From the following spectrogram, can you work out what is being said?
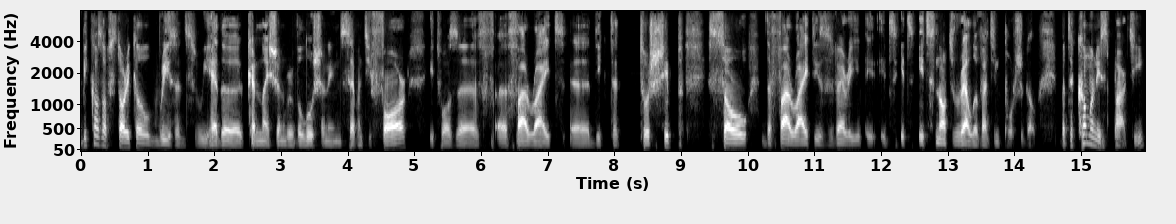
Because of historical reasons. We had a Carnation Revolution in 74. It was a, a far right dictator dictatorship. So the far right is very it's it's it's not relevant in Portugal. But the Communist Party,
